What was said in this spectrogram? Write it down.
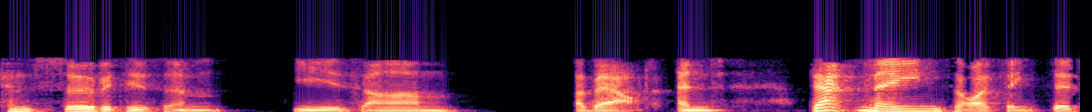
conservatism is um, about. And that means, I think, that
